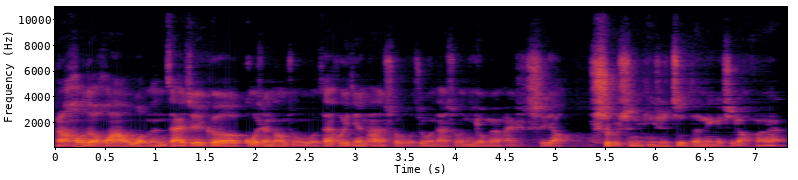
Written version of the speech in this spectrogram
然后的话，我们在这个过程当中，我在会见他的时候，我就问他说：“你有没有按时吃药？是不是你平时治的那个治疗方案？”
